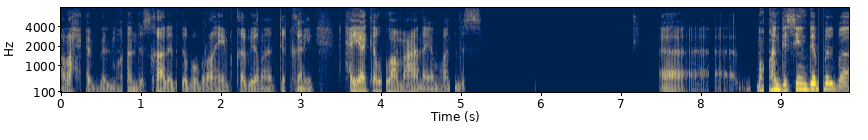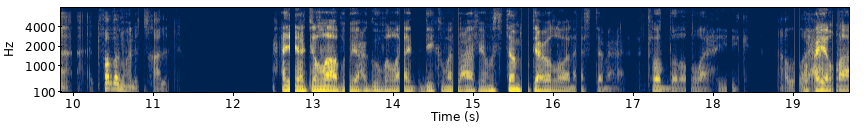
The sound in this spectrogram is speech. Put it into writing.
أرحب بالمهندس خالد أبو إبراهيم خبيرنا التقني. حياك الله معنا يا مهندس. آه، مهندسين قبل تفضل مهندس خالد. حياك الله أبو يعقوب الله يديكم العافية. مستمتع والله وأنا أستمع. تفضل الله يحييك. الله وحيا الله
